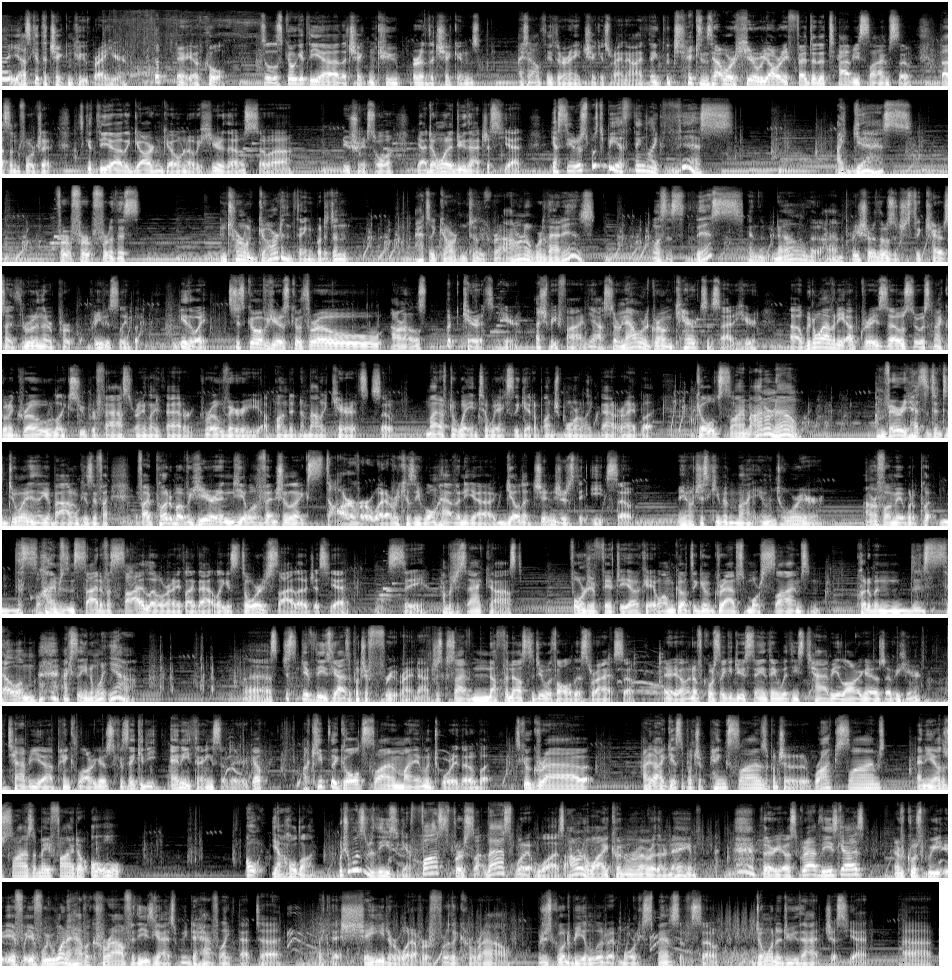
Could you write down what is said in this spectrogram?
Yeah, let's get the chicken coop right here. There you go. Cool. So let's go get the uh, the chicken coop, or the chickens. I don't think there are any chickens right now. I think the chickens that were here, we already fed to the tabby slime, so that's unfortunate. Let's get the uh, the garden going over here, though, so uh, nutrient soil. Yeah, I don't want to do that just yet. Yeah, see, there's supposed to be a thing like this, I guess, for, for, for this internal garden thing, but it doesn't add a garden to the ground. I don't know where that is. Unless it's this? And no, I'm pretty sure those are just the carrots I threw in there previously, but either way, let's just go over here. Let's go throw, I don't know, let's put carrots in here. That should be fine. Yeah, so now we're growing carrots inside of here. Uh, we don't have any upgrades though, so it's not going to grow like super fast or anything like that, or grow very abundant amount of carrots. So might have to wait until we actually get a bunch more like that, right? But gold slime, I don't know. I'm very hesitant to do anything about him because if I if I put him over here and he'll eventually like starve or whatever because he won't have any uh, gilded gingers to eat. So maybe I'll just keep him in my inventory or I don't know if I'm able to put the slimes inside of a silo or anything like that, like a storage silo just yet. Let's see. How much does that cost? 450. Okay, well I'm going to have to go grab some more slimes and put them in, sell them. Actually, you know what? Yeah. Uh, let's just give these guys a bunch of fruit right now, just because I have nothing else to do with all this, right? So there you go. And of course, I could do the same thing with these tabby largos over here. Tabby uh, pink largos, because they could eat anything. So there you go. I'll keep the gold slime in my inventory, though. But let's go grab, I, I guess, a bunch of pink slimes, a bunch of rock slimes, any other slimes I may find. Oh, oh, Oh, yeah, hold on. Which ones are these again? Phosphor slime. That's what it was. I don't know why I couldn't remember their name. there he goes. Grab these guys. And of course, we if, if we want to have a corral for these guys, we need to have like that uh, like that shade or whatever for the corral, which is going to be a little bit more expensive. So don't want to do that just yet. Uh,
